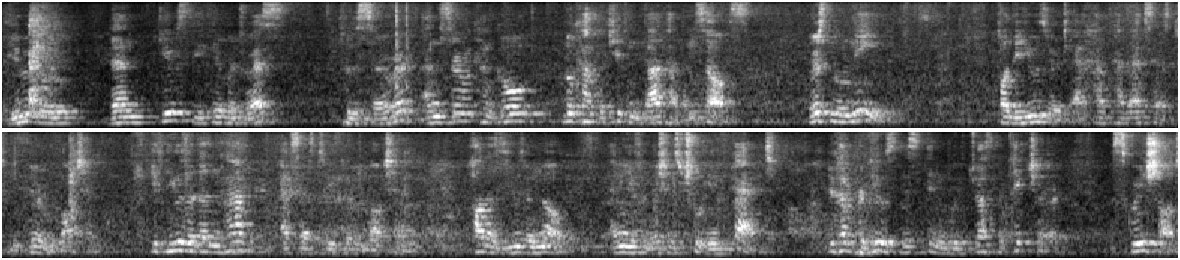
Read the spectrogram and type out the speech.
the user then gives the Ethereum address to the server, and the server can go look up the kitten data themselves. There's no need for the user to have, have access to Ethereum blockchain. If the user doesn't have access to Ethereum blockchain, how does the user know any information is true? In fact, you can produce this thing with just a picture, a screenshot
